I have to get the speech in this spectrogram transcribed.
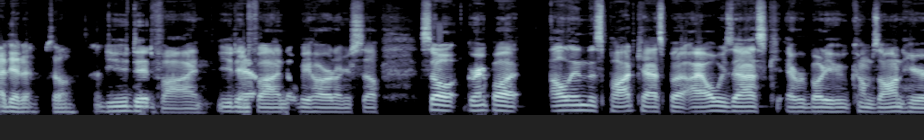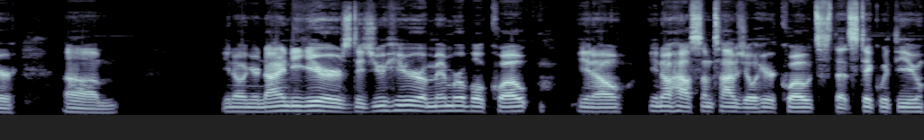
I did it. So You did fine. You did Yeah. fine. Don't be hard on yourself. So, Grandpa, I'll end this podcast, but I always ask everybody who comes on here, um, you know, in your 90 years, did you hear a memorable quote? You know, you know how sometimes you'll hear quotes that stick with you,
